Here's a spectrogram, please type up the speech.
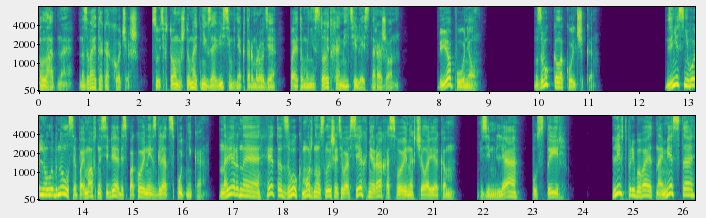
«Ладно, называй это как хочешь. Суть в том, что мы от них зависим в некотором роде, поэтому не стоит хамить и лезть на рожон. «Я понял». Звук колокольчика. Денис невольно улыбнулся, поймав на себя обеспокоенный взгляд спутника. Наверное, этот звук можно услышать во всех мирах, освоенных человеком. Земля, пустырь. Лифт прибывает на место,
